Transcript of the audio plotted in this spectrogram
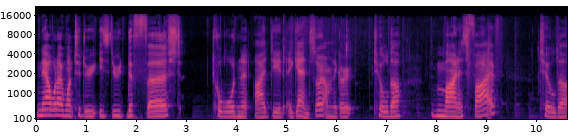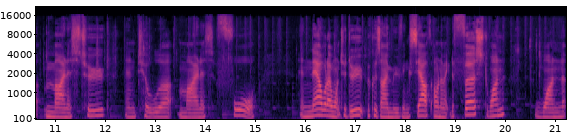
Now what I want to do is do the first coordinate I did again. So I'm going to go tilde minus 5, tilde minus 2, and tilde minus 4. And now what I want to do, because I'm moving south, I want to make the first one one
